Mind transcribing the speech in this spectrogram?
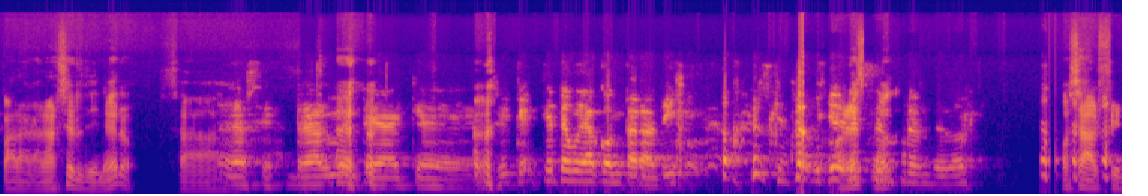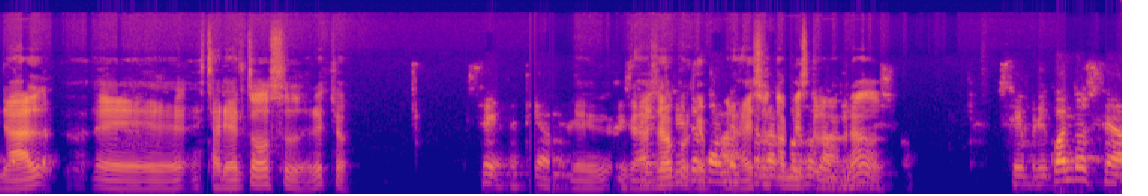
para ganarse el dinero. Sí, realmente hay que... ¿Qué, te voy a contar a ti? es que también eres emprendedor. o sea, al final estaría en todo su derecho. Sí, efectivamente. porque para eso también se lo ha ganado. Siempre y cuando sea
